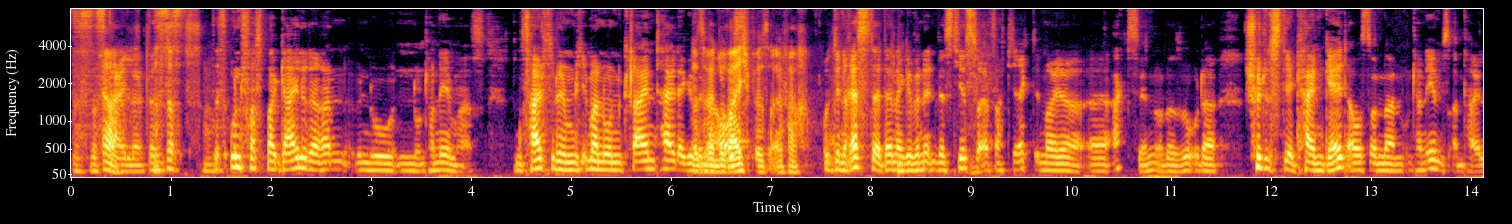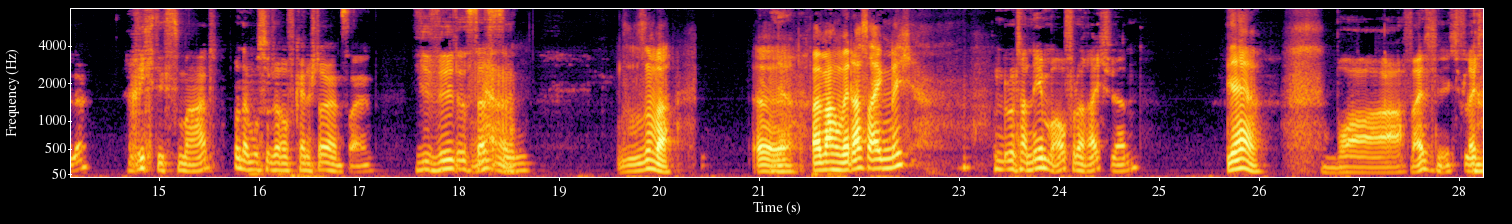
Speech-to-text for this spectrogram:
Das ist das Ja, Geile. Das, ist das- das, das unfassbar Geile daran, wenn du ein Unternehmen hast. Dann zahlst du dir nämlich immer nur einen kleinen Teil der Gewinne Also wenn du aus reich bist einfach. und den Rest deiner Gewinne investierst du einfach direkt in neue äh, Aktien oder so oder schüttelst dir kein Geld aus, sondern Unternehmensanteile. Richtig smart. Und dann musst du darauf keine Steuern zahlen. Wie wild ist das Ja. denn? So sind wir. Äh, Ja. wann machen wir das eigentlich? Ein Unternehmen auf oder reich werden? Ja. Yeah. Boah, weiß ich nicht. Vielleicht,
